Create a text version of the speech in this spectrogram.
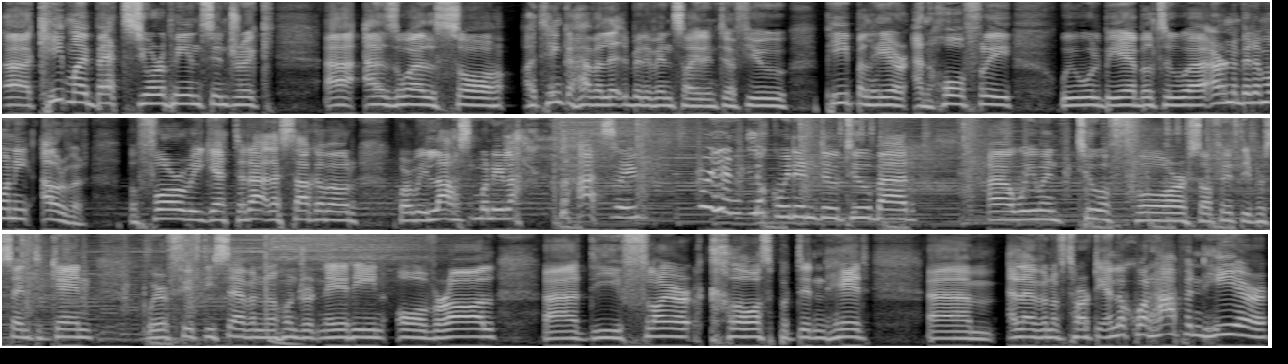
uh, keep my bets European centric uh, as well. So I think I have a little bit of insight into a few people here, and hopefully we will be able to uh, earn a bit of money out of it. Before we get to that, let's talk about where we lost money last week. We didn't look, we didn't do too bad. Uh, we went two of four, so 50% again. We are 57 and 118 overall. Uh, the flyer close but didn't hit. Um, 11 of 30. And look, what happened here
